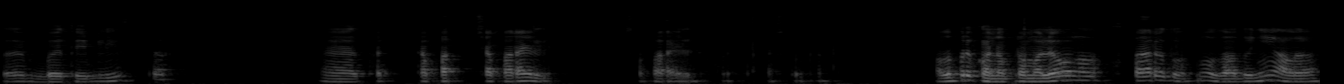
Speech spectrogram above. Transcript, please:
Це битий блістер. Е, Це капа... чапарель. Шапарель, ось така штука. Але прикольно промальовано спереду. Ну, ззаду ні, але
